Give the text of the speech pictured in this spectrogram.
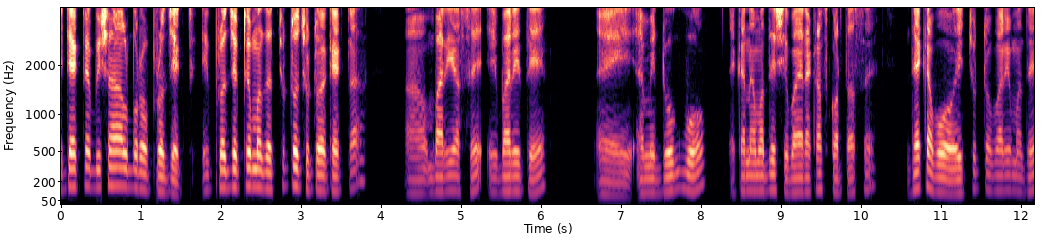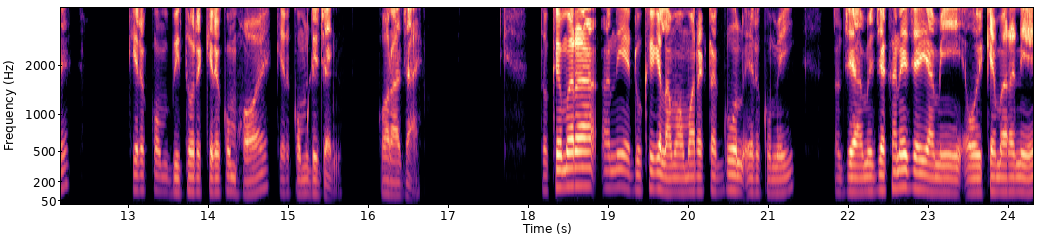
এটা একটা বিশাল বড় প্রজেক্ট। এই প্রজেক্টের মধ্যে ছোট, ছোট এক একটা বাড়ি আছে। এই বাড়িতে আমি ঢুকবো। এখানে আমাদের দেশি ভাইয়েরা কাজ করতাছে। দেখাবো এই ছোট্ট বাড়ির মধ্যে কীরকম ভিতরে কীরকম হয়, কীরকম ডিজাইন করা যায়। তো ক্যামেরা নিয়ে ঢুকে গেলাম। আমার একটা গুণ এরকমই যে আমি যেখানে যাই আমি ওই ক্যামেরা নিয়ে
